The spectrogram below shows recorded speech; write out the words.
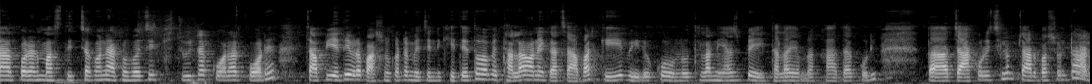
তারপর আর মাছতে ইচ্ছা করে এখন বলছি খিচুড়িটা করার পরে চাপিয়ে দিয়ে ওরা বাসন কাটা মেজে নিয়ে খেতে তো হবে। থালা অনেক আছে, আবার কে বেরো করে অন্য থালা নিয়ে আসবে, এই থালায় আমরা খাওয়া দাওয়া করি। তা চা করেছিলাম, চার বাসনটা আর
